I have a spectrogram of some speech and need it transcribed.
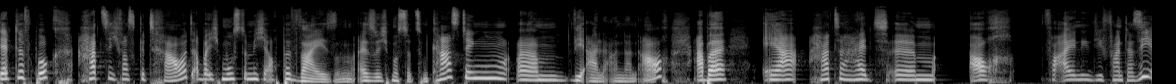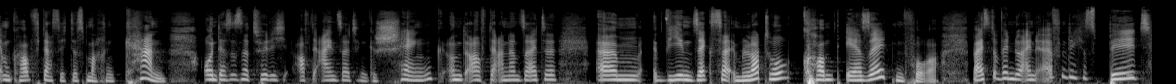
Detlef Book hat sich was getraut, aber ich musste mich auch beweisen. Also ich musste zum Casting, ähm, wie alle anderen auch. Aber er hatte halt ähm, auch vor allen Dingen die Fantasie im Kopf, dass ich das machen kann. Und das ist natürlich auf der einen Seite ein Geschenk und auf der anderen Seite, ähm, wie ein Sechser im Lotto, kommt er selten vor. Weißt du, wenn du ein öffentliches Bild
